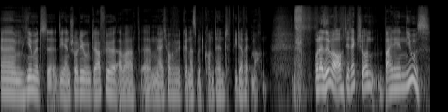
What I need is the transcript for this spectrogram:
ähm, hiermit äh, die Entschuldigung dafür. Aber ähm, ja, ich hoffe, wir können das mit Content wieder wettmachen. und da sind wir auch direkt schon bei den News.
